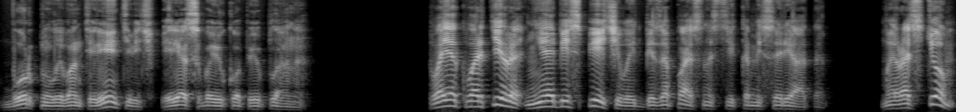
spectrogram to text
буркнул Иван Терентьевич, беря свою копию плана. Твоя квартира не обеспечивает безопасности комиссариата. Мы растем,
